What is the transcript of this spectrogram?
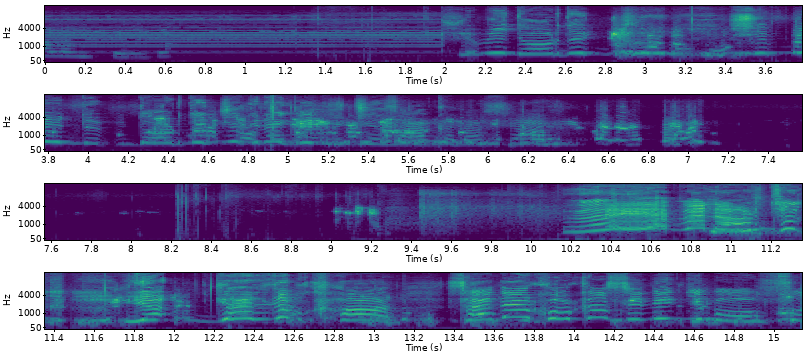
yapalım şimdi. Şimdi dördüncü, şimdi dö- dördüncü güne gireceğiz arkadaşlar. Hey, ben artık ya, geldim kan. Sen Senden korkan senin gibi olsun.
